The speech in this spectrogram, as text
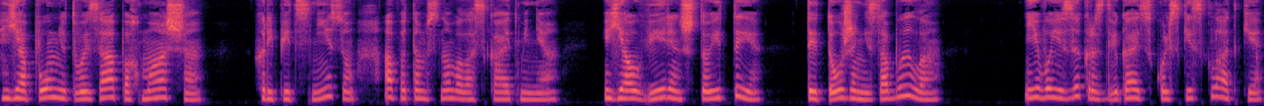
«Я помню твой запах, Маша!» Хрипит снизу, а потом снова ласкает меня. «Я уверен, что и ты. Ты тоже не забыла?» Его язык раздвигает скользкие складки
